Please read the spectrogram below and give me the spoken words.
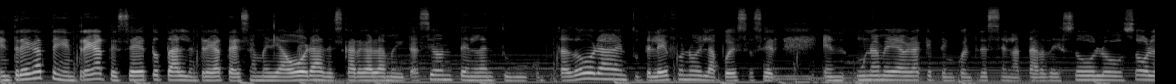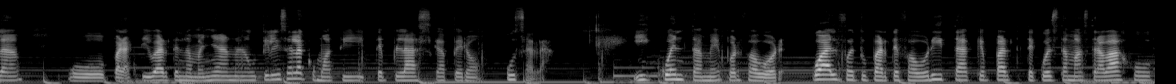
Entrégate, entrégate, sé total, entrégate a esa media hora, descarga la meditación, tenla en tu computadora, en tu teléfono y la puedes hacer en una media hora que te encuentres en la tarde solo, sola o para activarte en la mañana. Utilízala como a ti te plazca, pero úsala. Y cuéntame, por favor, cuál fue tu parte favorita, qué parte te cuesta más trabajo.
